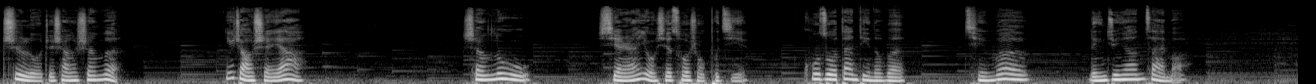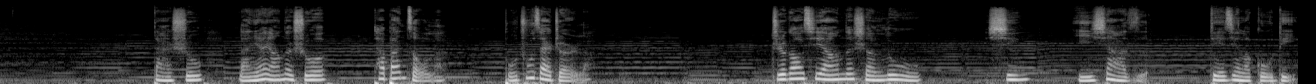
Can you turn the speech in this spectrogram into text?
赤裸着上身问：“你找谁啊？”沈露。显然有些措手不及，故作淡定地问：“请问，林君安在吗？”大叔懒洋洋地说：“他搬走了，不住在这儿了。”趾高气扬的沈露，心一下子跌进了谷底。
